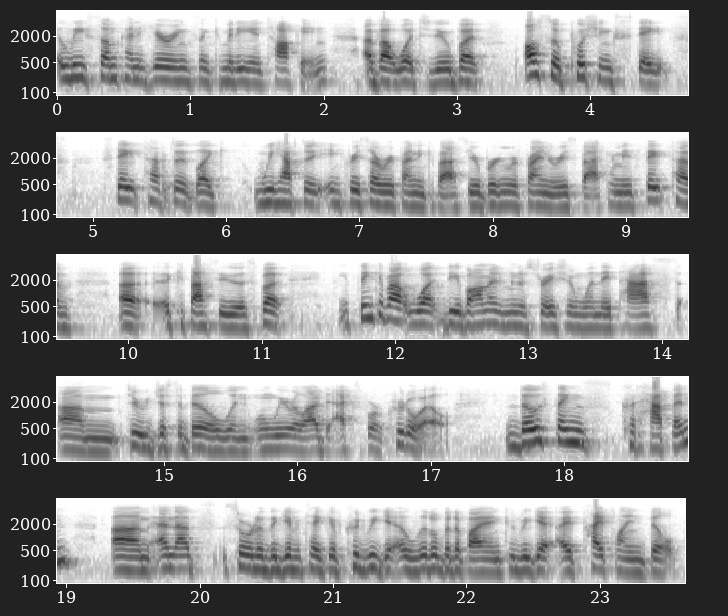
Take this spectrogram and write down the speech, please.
at least some kind of hearings and committee and talking about what to do, but also pushing states. States have to like we have to increase our refining capacity or bring refineries back. I mean, states have uh, a capacity to do this, but think about what the Obama administration, when they passed um, through just a bill when, when we were allowed to export crude oil, those things could happen. Um, and that's sort of the give and take of could we get a little bit of buy-in? Could we get a pipeline built?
